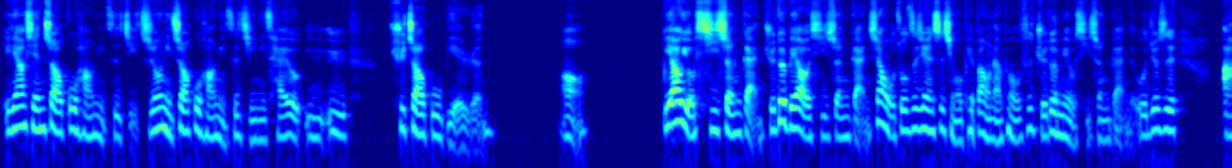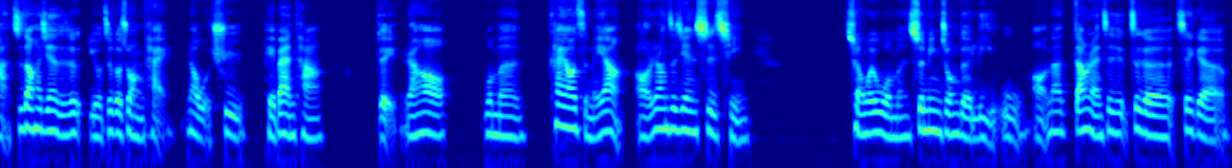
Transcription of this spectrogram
一定要先照顾好你自己，只有你照顾好你自己，你才有余裕去照顾别人哦。不要有牺牲感，绝对不要有牺牲感。像我做这件事情，我陪伴我男朋友，我是绝对没有牺牲感的。我就是啊，知道他现在有这个状态，那我去陪伴他，对，然后我们看要怎么样哦，让这件事情成为我们生命中的礼物哦。那当然这，这这个这个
